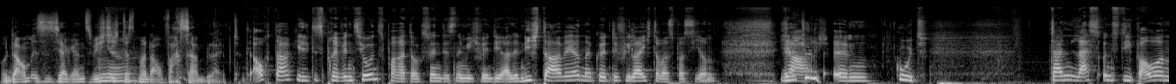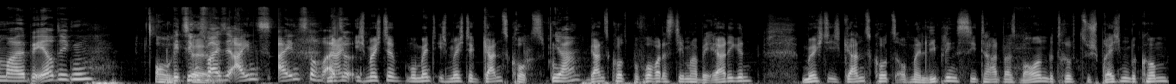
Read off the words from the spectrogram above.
Und darum ist es ja ganz wichtig, ja. dass man da auch wachsam bleibt. Auch da gilt das Präventionsparadox. Wenn das nämlich, wenn die alle nicht da wären, dann könnte vielleicht da was passieren. Ja, ja natürlich. Ähm, gut. Dann lass uns die Bauern mal beerdigen. Oh, Beziehungsweise äh, eins, eins noch. Also nein, ich möchte, Moment, ich möchte ganz kurz, ja? ganz kurz, bevor wir das Thema beerdigen, möchte ich ganz kurz auf mein Lieblingszitat, was Bauern betrifft, zu sprechen bekommen.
